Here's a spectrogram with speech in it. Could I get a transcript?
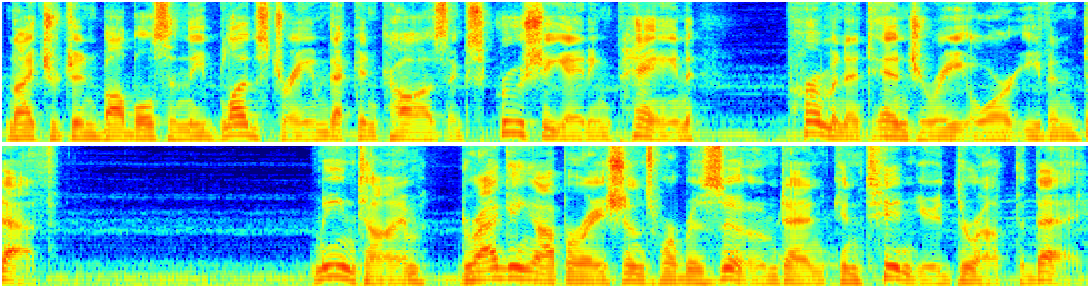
nitrogen bubbles in the bloodstream that can cause excruciating pain, permanent injury, or even death. Meantime, dragging operations were resumed and continued throughout the day.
